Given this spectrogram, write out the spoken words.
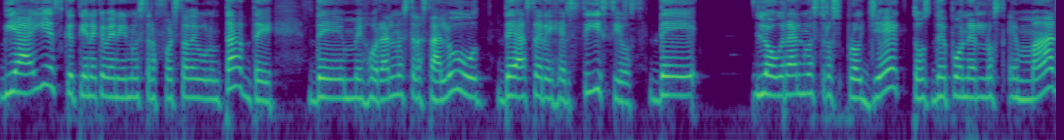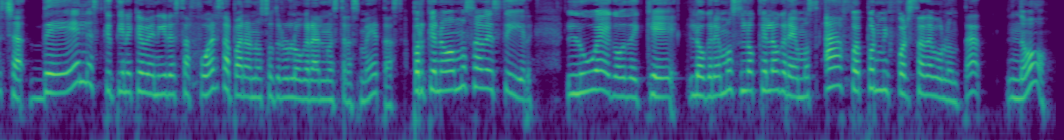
De ahí es que tiene que venir nuestra fuerza de voluntad, de, de mejorar nuestra salud, de hacer ejercicios, de lograr nuestros proyectos, de ponerlos en marcha. De Él es que tiene que venir esa fuerza para nosotros lograr nuestras metas. Porque no vamos a decir luego de que logremos lo que logremos, ah, fue por mi fuerza de voluntad. No,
